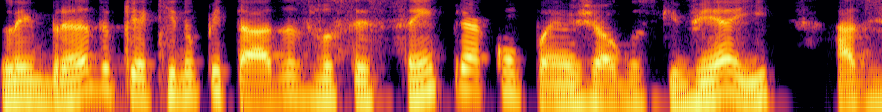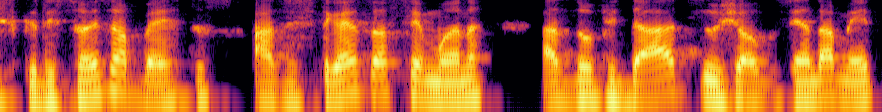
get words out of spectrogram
Lembrando que aqui no Pitadas você sempre acompanha os jogos que vêm aí, as inscrições abertas, as estreias da semana, as novidades dos jogos em andamento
